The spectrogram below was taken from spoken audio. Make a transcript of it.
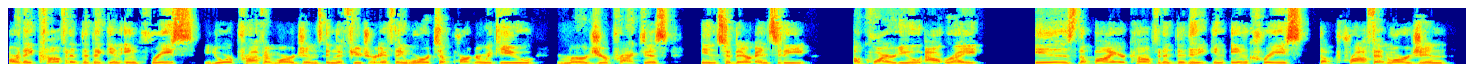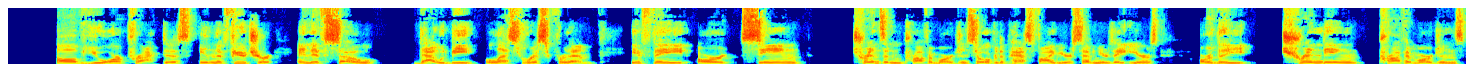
are they confident that they can increase your profit margins in the future? If they were to partner with you, merge your practice into their entity, acquire you outright, is the buyer confident that they can increase the profit margin of your practice in the future? And if so, that would be less risk for them. If they are seeing trends in profit margins, so over the past five years, seven years, eight years, are the trending profit margins,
